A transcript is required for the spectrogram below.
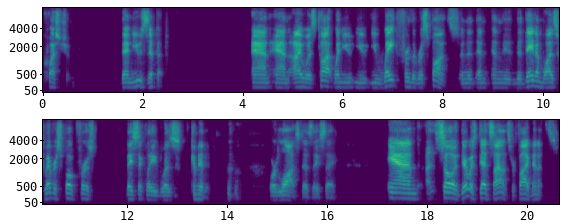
question, then you zip it and and I was taught when you you you wait for the response, and the, and and the, the datum was whoever spoke first basically was committed or lost, as they say. And uh, so there was dead silence for five minutes.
